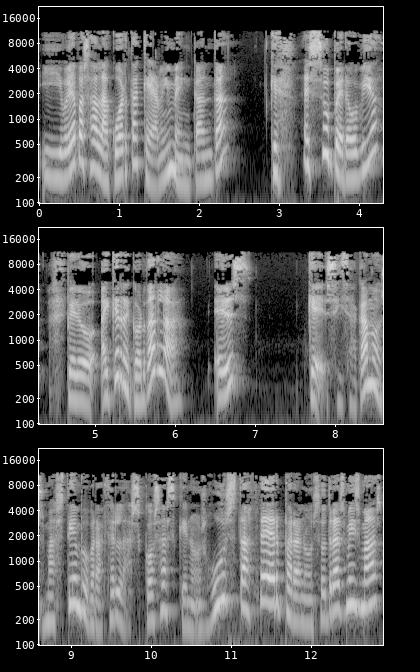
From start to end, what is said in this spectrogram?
y voy a pasar a la cuarta que a mí me encanta, que es súper obvia, pero hay que recordarla. Es que si sacamos más tiempo para hacer las cosas que nos gusta hacer para nosotras mismas,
